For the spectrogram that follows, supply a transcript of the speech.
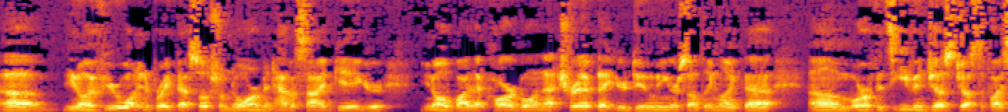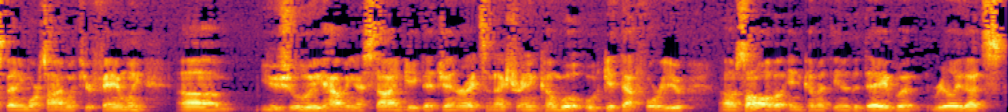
um, you know, if you're wanting to break that social norm and have a side gig or, you know, buy that car, go on that trip that you're doing or something like that, um, or if it's even just justify spending more time with your family, um, usually having a side gig that generates some extra income will, will get that for you. Uh, it's not all about income at the end of the day, but really that's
